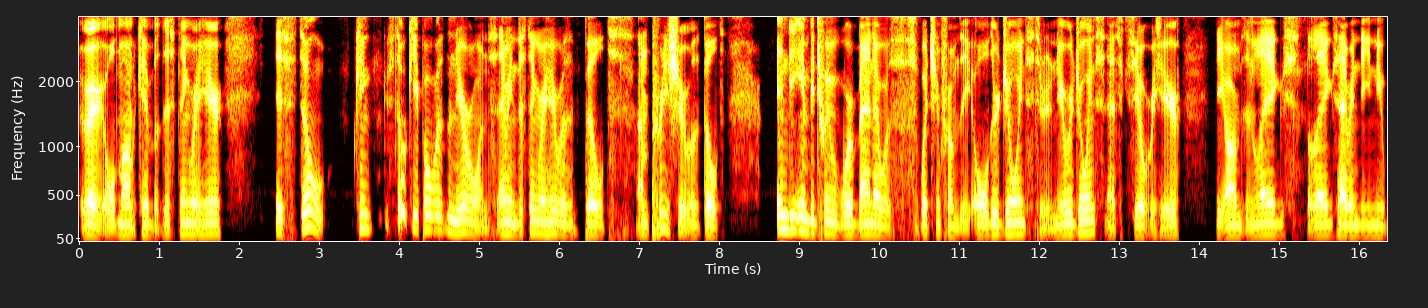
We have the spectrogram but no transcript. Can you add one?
very old model kit, but this thing right here is still can still keep up with the newer ones. I mean, this thing right here was built, I'm pretty sure it was built in the in-between where Bandai was switching from the older joints to the newer joints. As you can see over here, the arms and legs, the legs having the new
